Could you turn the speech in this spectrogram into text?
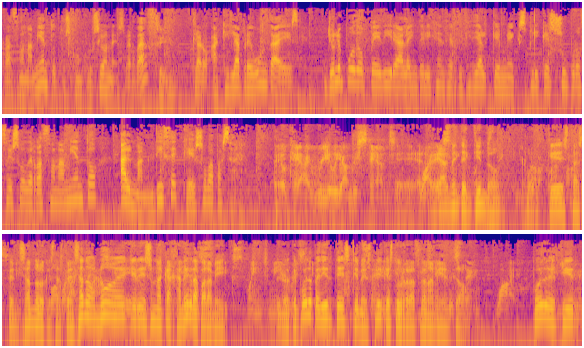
razonamiento, tus conclusiones, ¿verdad? Sí. Claro, aquí la pregunta es, ¿yo le puedo pedir a la inteligencia artificial que me explique su proceso de razonamiento? Alman dice que eso va a pasar. Eh, realmente entiendo por qué estás pensando lo que estás pensando. No eres una caja negra para mí. Pero lo que puedo pedirte es que me expliques tu razonamiento. Puedo decir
